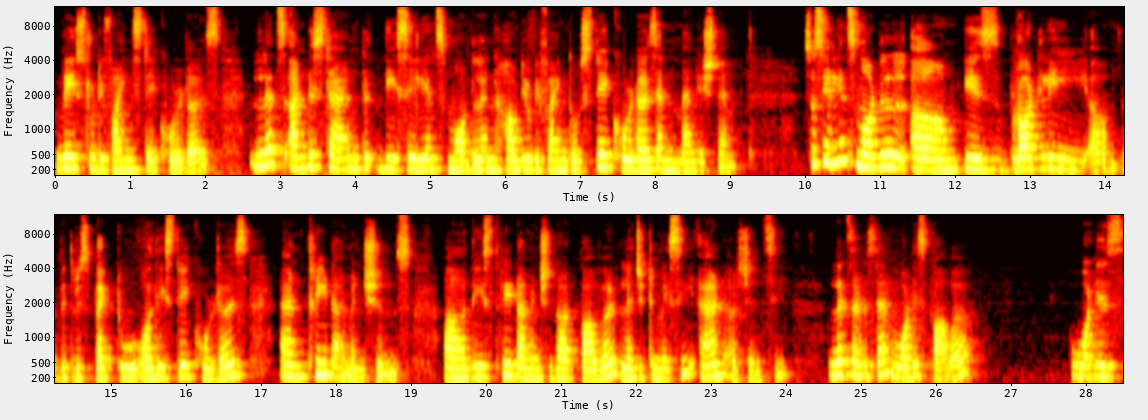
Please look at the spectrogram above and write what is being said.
ways to define stakeholders. Let's understand the salience model and how do you define those stakeholders and manage them. So salience model um, is broadly um, with respect to all these stakeholders and three dimensions. Uh, these three dimensions are power, legitimacy and urgency. Let's understand what is power, what is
